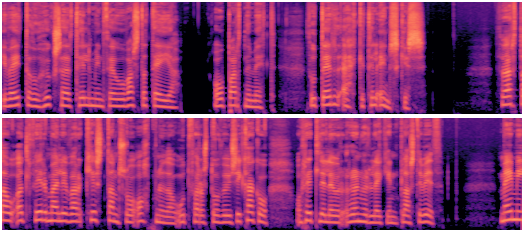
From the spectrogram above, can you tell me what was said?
Ég veit að þú hugsaðir til mín þegar þú varst að deyja. Ó barni mitt, þú deyrð ekki til einskis. Þvert á öll fyrirmæli var kistan svo opnuð á útfarastofu í Chicago og hryllilegur raunveruleikin blasti við. Meimi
